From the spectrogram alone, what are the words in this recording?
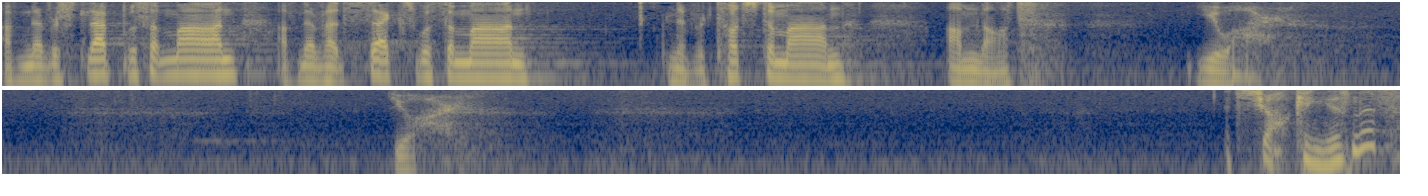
I've never slept with a man. I've never had sex with a man. Never touched a man. I'm not. You are. You are. It's shocking, isn't it?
